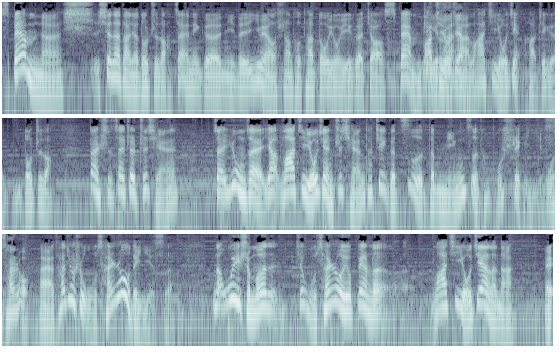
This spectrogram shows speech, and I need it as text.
，spam 呢是现在大家都知道，在那个你的 email 上头它都有一个叫 spam 垃圾邮件啊，垃圾邮件啊，这个都知道。但是在这之前。在用在压垃圾邮件之前，它这个字的名字它不是这个意思。午餐肉，哎，它就是午餐肉的意思。那为什么这午餐肉又变了垃圾邮件了呢？哎，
